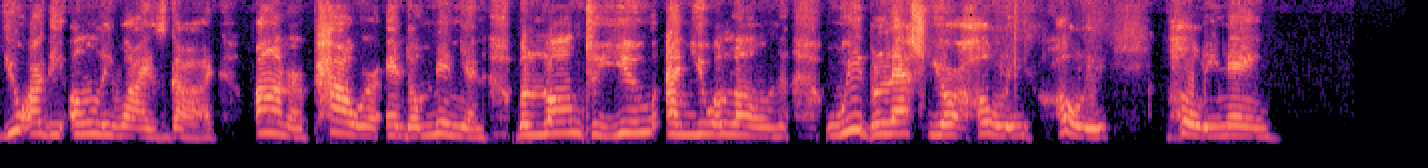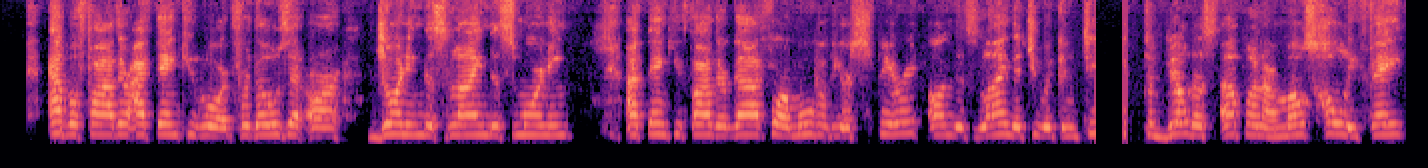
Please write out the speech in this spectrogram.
You are the only wise God. Honor, power, and dominion belong to you and you alone. We bless your holy, holy, holy name. Abba, Father, I thank you, Lord, for those that are joining this line this morning. I thank you, Father God, for a move of your spirit on this line that you would continue to build us up on our most holy faith.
